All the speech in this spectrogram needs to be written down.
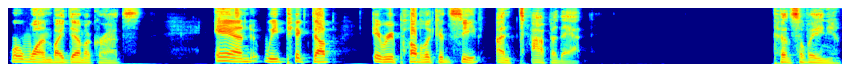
were won by Democrats and we picked up a Republican seat on top of that. Pennsylvania.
